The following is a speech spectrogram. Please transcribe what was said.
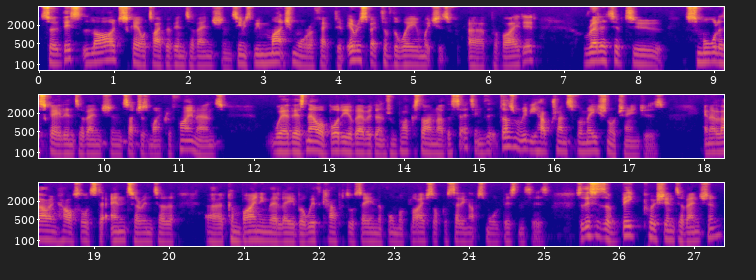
So this large scale type of intervention seems to be much more effective, irrespective of the way in which it's uh, provided, relative to smaller scale interventions such as microfinance, where there's now a body of evidence from Pakistan and other settings that doesn't really have transformational changes in allowing households to enter into uh, combining their labor with capital, say in the form of livestock or setting up small businesses. So this is a big push intervention,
